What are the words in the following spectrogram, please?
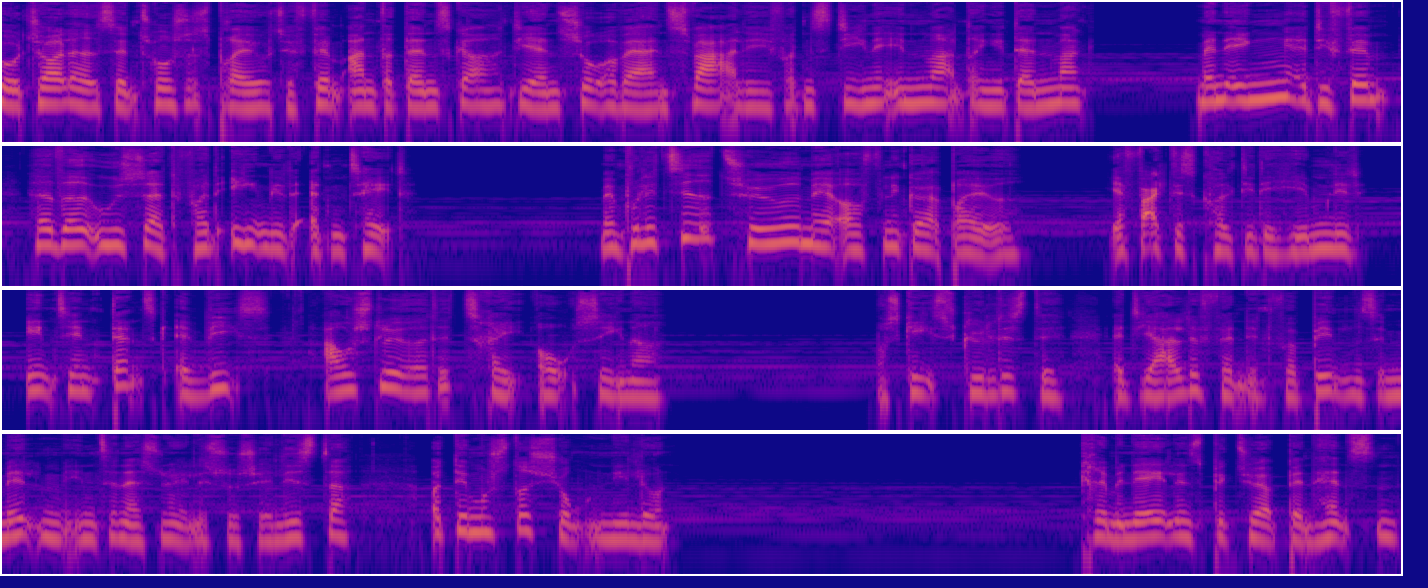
K12 havde sendt trusselsbreve til fem andre danskere, de anså at være ansvarlige for den stigende indvandring i Danmark, men ingen af de fem havde været udsat for et egentligt attentat. Men politiet tøvede med at offentliggøre brevet. Ja, faktisk holdt de det hemmeligt, indtil en dansk avis afslørede det tre år senere. Måske skyldtes det, at de aldrig fandt en forbindelse mellem internationale socialister og demonstrationen i Lund. Kriminalinspektør Ben Hansen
